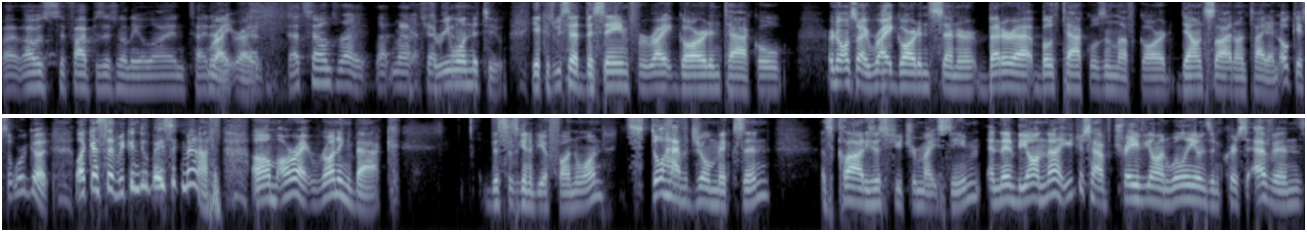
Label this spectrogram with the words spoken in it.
five, I was five position on the O line. Tight Right, right. That, that, sounds right. That math yeah, three, out. one to two. Yeah, because we said the same for right guard and tackle. Or no, I'm sorry, right guard and center. Better at both tackles and left guard. Downside on tight end. Okay, so we're good. Like I said, we can do basic math. Um, all right, running back. This is going to be a fun one. Still have Joe Mixon as cloudy as his future might seem. And then beyond that, you just have Trayveon Williams and Chris Evans.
